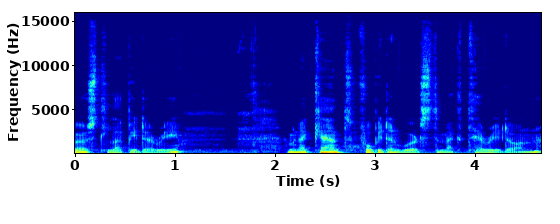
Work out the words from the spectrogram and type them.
First lapidary. I mean, I can't Forbidden Words the Magtheridon.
